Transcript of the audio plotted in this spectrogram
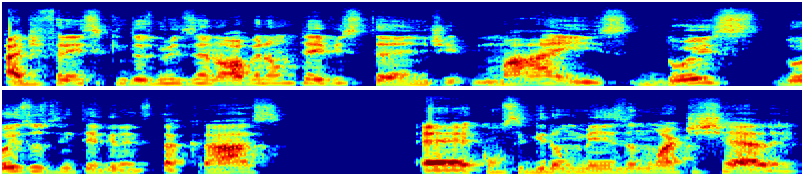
A diferença é que em 2019 não teve stand, mas dois, dois dos integrantes da CRAS é, conseguiram mesa no Art Shelley.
